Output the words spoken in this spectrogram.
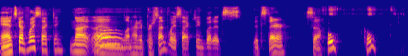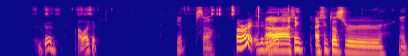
and it's got voice acting not Oh. um 100% voice acting but it's it's there so cool, cool, good. I like it. yep so All right, anything uh, else? i think i think those were that,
